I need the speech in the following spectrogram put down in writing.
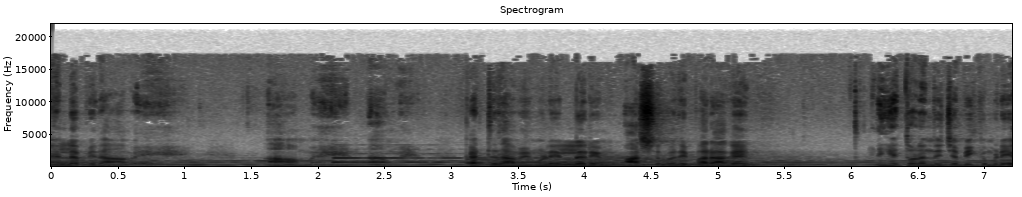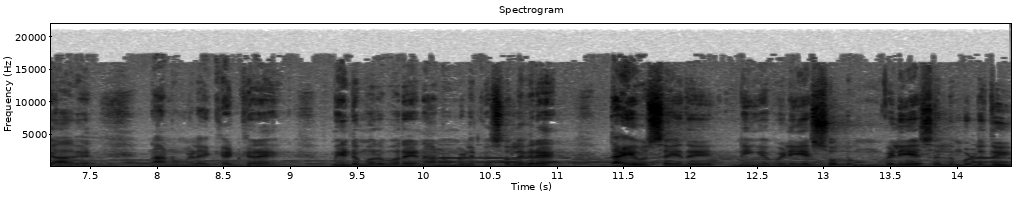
நல்ல பிதாவே. ஆமே ஆமே கர்த்ததாமே உங்களை எல்லோரையும் ஆசிர்வதிப்பாராக. நீங்கள் தொடர்ந்து ஜபிக்கும்படியாக நான் உங்களை கேட்கிறேன். மீண்டும் ஒரு முறை நான் உங்களுக்கு சொல்லுகிறேன். தயவு செய்து நீங்கள் வெளியே சொல்லும் வெளியே செல்லும் பொழுது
